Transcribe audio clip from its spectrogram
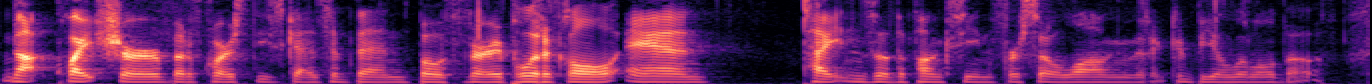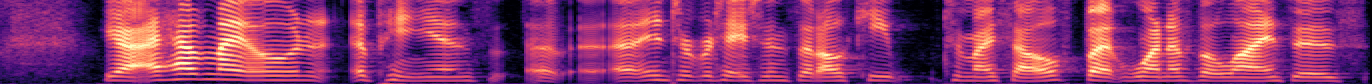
Not quite sure, but of course, these guys have been both very political and titans of the punk scene for so long that it could be a little of both. Yeah, I have my own opinions, uh, uh, interpretations that I'll keep to myself. But one of the lines is,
